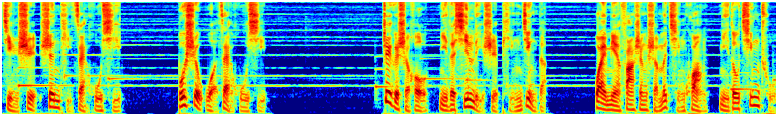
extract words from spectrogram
仅是身体在呼吸，不是我在呼吸。这个时候，你的心里是平静的。外面发生什么情况，你都清楚，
